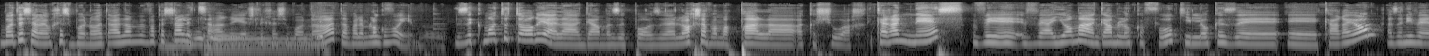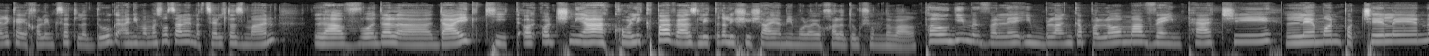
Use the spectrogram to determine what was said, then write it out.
בוא תשלם חשבונות, אדם, בבקשה, לצערי יש לי חשבונות, אבל הם לא גבוהים. זה כמו tutorial האגם הזה פה, זה לא עכשיו המפל הקשוח. קרה נס, והיום האגם לא קפוא, כי לא כזה אה, קר היום, אז אני ואריקה יכולים קצת לדוג. אני ממש רוצה לנצל את הזמן לעבוד על הדייג, כי עוד שנייה הכל יקפא, ואז literally שישה ימים הוא לא יוכל לדוג שום דבר. פוגי מבלה עם בלנקה פלומה ועם פאצ'י, למון פוצ'ילין.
